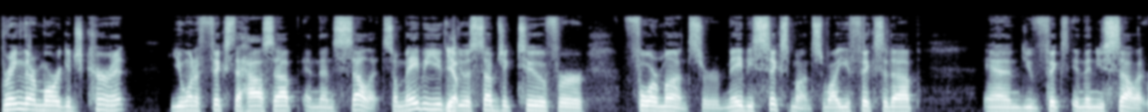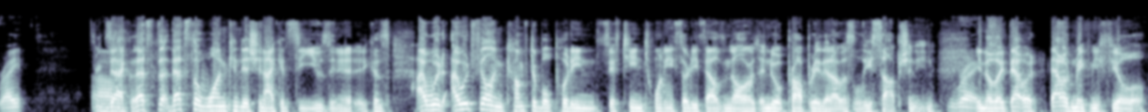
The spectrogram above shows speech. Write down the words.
bring their mortgage current, you want to fix the house up and then sell it. So maybe you could Yep. do a subject to for four months or maybe six months while you fix it up and you fix and then you sell it, right? Um, Exactly. That's the that's the one condition I could see using it because I would I would feel uncomfortable putting 15, 20, 30,000 dollars into a property that I was lease optioning. right. You know, like that would that would make me feel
